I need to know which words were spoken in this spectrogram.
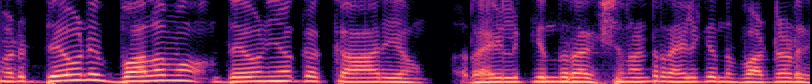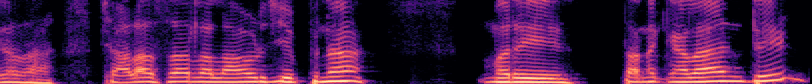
మరి దేవుని బలము దేవుని యొక్క కార్యం రైలు కింద రక్షణ అంటే రైలు కింద పడ్డాడు కదా. చాలాసార్లు అలా ఆవిడ చెప్పినా మరి తనకి ఎలాంటి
